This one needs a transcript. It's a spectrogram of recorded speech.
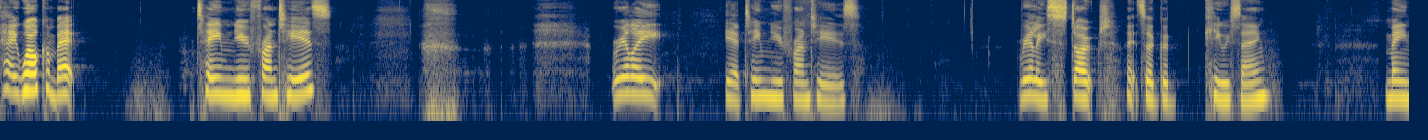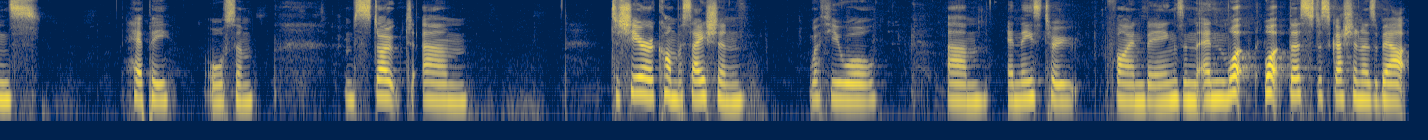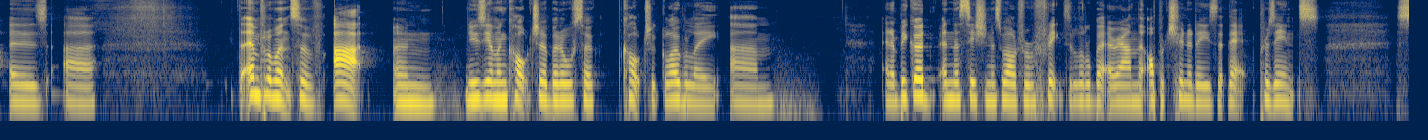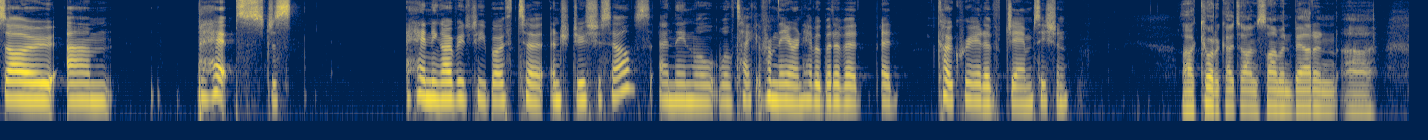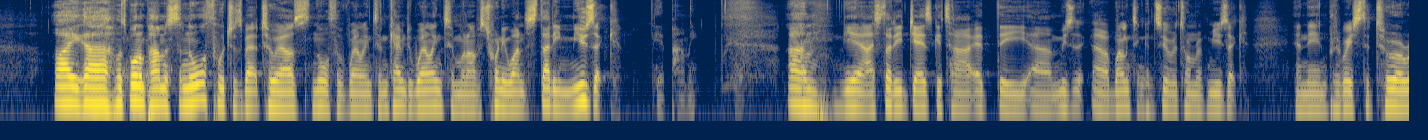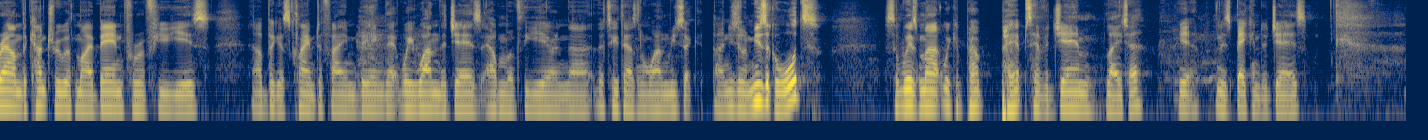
Okay, welcome back, Team New Frontiers. really, yeah, Team New Frontiers. Really stoked. That's a good Kiwi saying. Means happy, awesome. I'm stoked um, to share a conversation with you all um, and these two fine beings. And, and what, what this discussion is about is. Uh, the influence of art in New Zealand culture, but also culture globally. Um, and it'd be good in this session as well to reflect a little bit around the opportunities that that presents. So um, perhaps just handing over to you both to introduce yourselves, and then we'll we'll take it from there and have a bit of a, a co-creative jam session. Uh, kia ora koutou, I'm Simon Bowden. Uh, I uh, was born in Palmerston North, which is about two hours north of Wellington. Came to Wellington when I was 21 to study music. Yeah, Palmy. Um, yeah, I studied jazz guitar at the uh, music, uh, Wellington Conservatorium of Music and then progressed to tour around the country with my band for a few years. Our biggest claim to fame being that we won the Jazz Album of the Year in the, the 2001 music, uh, New Zealand Music Awards. So where's Mark? We could perhaps have a jam later. Yeah, he's back into jazz.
